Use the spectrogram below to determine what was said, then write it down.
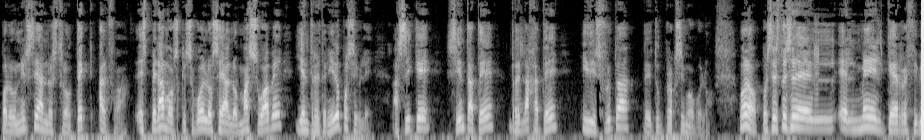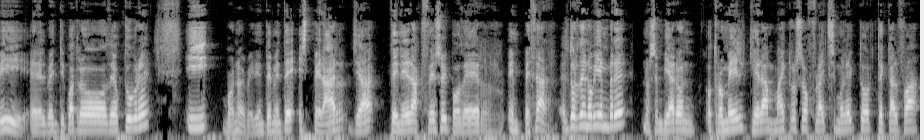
por unirse a nuestro Tech Alpha. Esperamos que su vuelo sea lo más suave y entretenido posible. Así que siéntate, relájate y disfruta de tu próximo vuelo. Bueno, pues este es el, el, mail que recibí el 24 de octubre y, bueno, evidentemente esperar ya tener acceso y poder empezar. El 2 de noviembre nos enviaron otro mail que era Microsoft Flight Simulator Tech Alpha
